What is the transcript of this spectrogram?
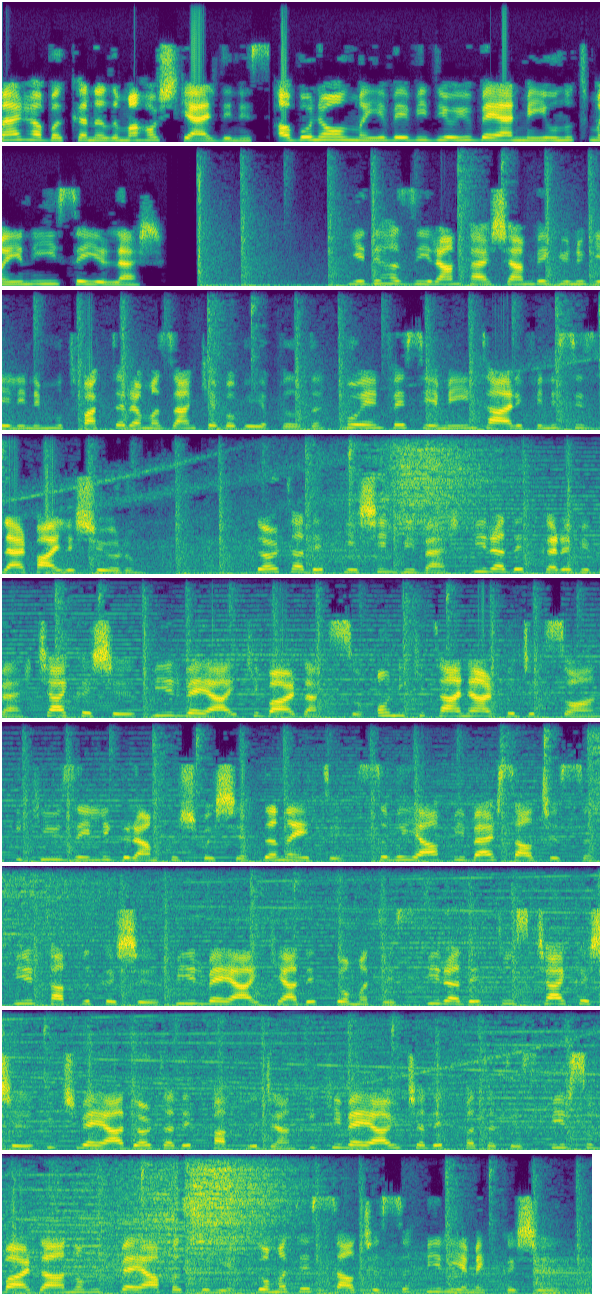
Merhaba kanalıma hoş geldiniz. Abone olmayı ve videoyu beğenmeyi unutmayın. İyi seyirler. 7 Haziran Perşembe günü gelinin mutfakta Ramazan kebabı yapıldı. Bu enfes yemeğin tarifini sizler paylaşıyorum. 4 adet yeşil biber, 1 adet karabiber, çay kaşığı, 1 veya 2 bardak su, 12 tane arpacık soğan, 250 gram kuşbaşı, dana eti, sıvı yağ, biber salçası, 1 tatlı kaşığı, 1 veya 2 adet domates, 1 adet tuz, çay kaşığı, 3 veya 4 adet patlıcan, 2 veya 3 adet patates, 1 su bardağı nohut veya fasulye, domates salçası, 1 yemek kaşığı.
